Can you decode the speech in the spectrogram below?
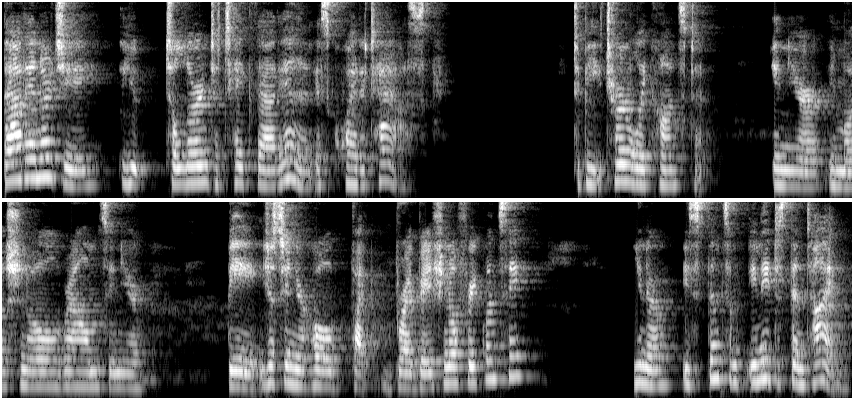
that energy, you, to learn to take that in is quite a task. To be eternally constant in your emotional realms, in your being just in your whole vibrational frequency. You know you spend some you need to spend time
